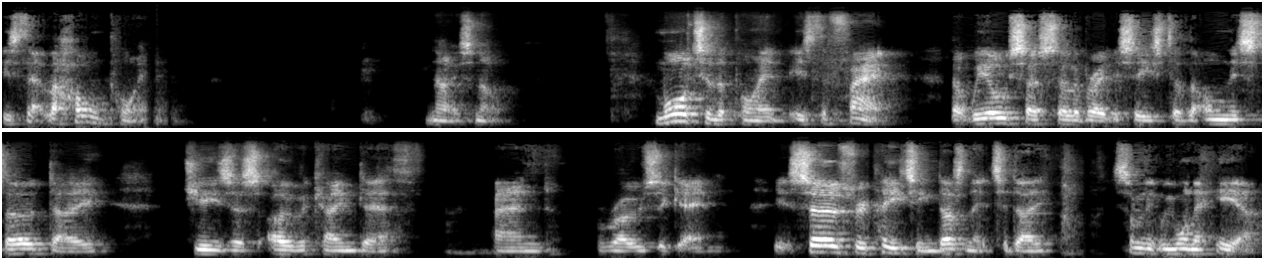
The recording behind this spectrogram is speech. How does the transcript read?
Is that the whole point? No, it's not. More to the point is the fact that we also celebrate this Easter that on this third day, Jesus overcame death and rose again. It serves repeating, doesn't it, today? Something we want to hear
